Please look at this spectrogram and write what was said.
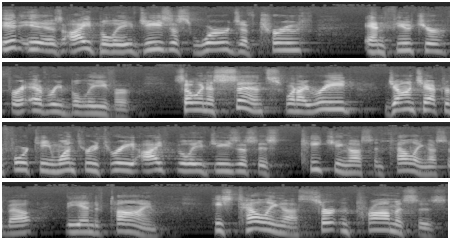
It is, I believe, Jesus' words of truth and future for every believer. So, in a sense, when I read John chapter 14, 1 through 3, I believe Jesus is teaching us and telling us about the end of time. He's telling us certain promises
